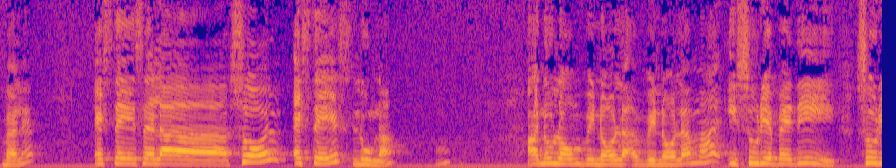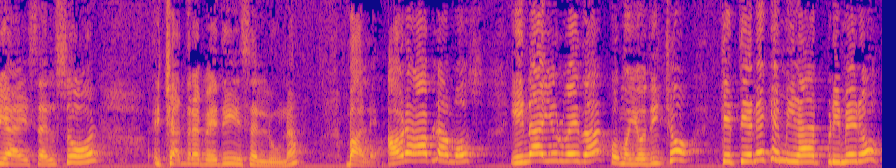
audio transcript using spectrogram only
¿Vale? Este es el ah, sol, este es luna. Anulom vinolama y Surya Bedi. Surya es el sol Chandra Bedi es el luna. Vale, ahora hablamos en Ayurveda, como yo he dicho, que tiene que mirar primero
